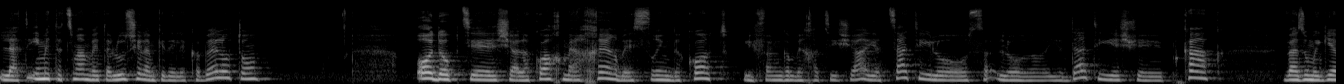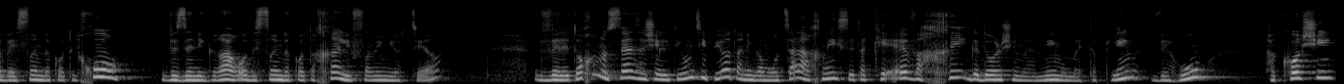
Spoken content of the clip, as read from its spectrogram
להתאים את עצמם ואת הלו"ז שלהם כדי לקבל אותו. עוד אופציה שהלקוח מאחר ב-20 דקות, לפעמים גם בחצי שעה, יצאתי, לא, לא ידעתי, יש אה, פקק, ואז הוא מגיע ב-20 דקות איחור, וזה נגרר עוד 20 דקות אחרי, לפעמים יותר. ולתוך הנושא הזה של תיאום ציפיות אני גם רוצה להכניס את הכאב הכי גדול שמאמנים ומטפלים והוא הקושי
